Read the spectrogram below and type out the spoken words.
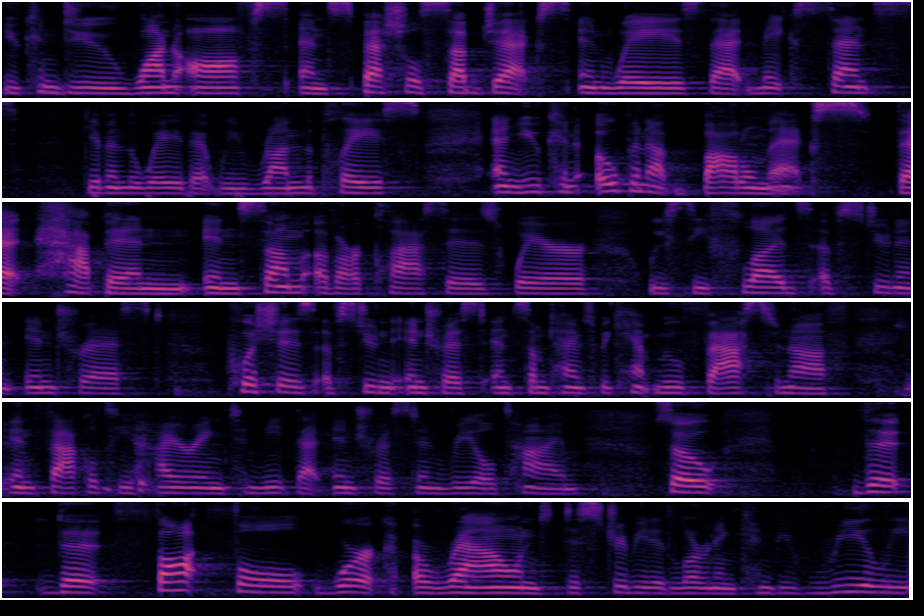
You can do one offs and special subjects in ways that make sense given the way that we run the place. And you can open up bottlenecks that happen in some of our classes where we see floods of student interest, pushes of student interest, and sometimes we can't move fast enough in faculty hiring to meet that interest in real time. So the, the thoughtful work around distributed learning can be really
